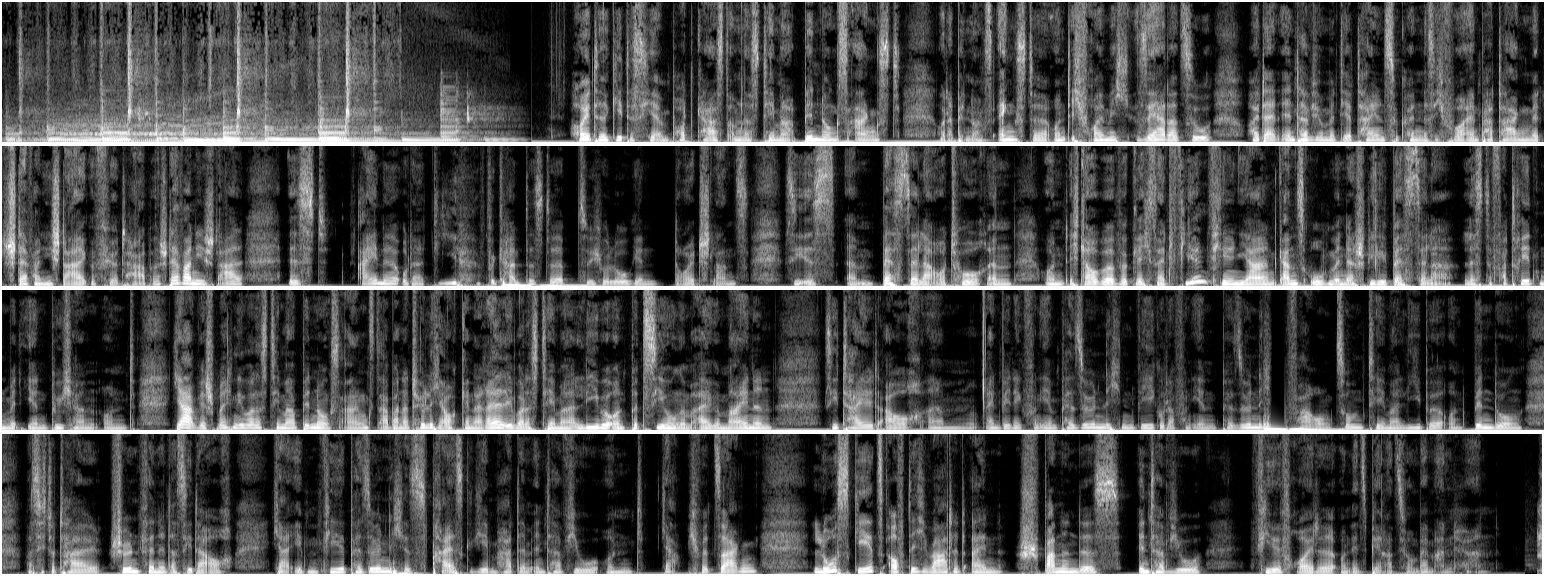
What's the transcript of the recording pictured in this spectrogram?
Heute geht es hier im Podcast um das Thema Bindungsangst oder Bindungsängste und ich freue mich sehr dazu, heute ein Interview mit dir teilen zu können, das ich vor ein paar Tagen mit Stefanie Stahl geführt habe. Stefanie Stahl ist eine oder die bekannteste Psychologin Deutschlands. Sie ist ähm, Bestseller-Autorin und ich glaube wirklich seit vielen, vielen Jahren ganz oben in der Spiegel-Bestseller-Liste vertreten mit ihren Büchern. Und ja, wir sprechen über das Thema Bindungsangst, aber natürlich auch generell über das Thema Liebe und Beziehung im Allgemeinen. Sie teilt auch ähm, ein wenig von ihrem persönlichen Weg oder von ihren persönlichen Erfahrungen zum Thema Liebe und Bindung, was ich total schön finde, dass sie da auch ja eben viel Persönliches preisgegeben hat im Interview. Und ja, ich würde sagen, los geht's. Auf dich wartet ein spannendes Interview. Viel Freude und Inspiration beim Anhören.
